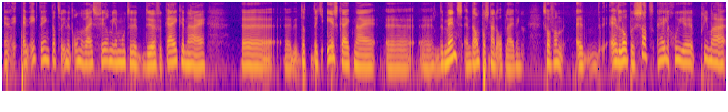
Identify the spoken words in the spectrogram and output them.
En, en ik denk dat we in het onderwijs veel meer moeten durven kijken naar uh, dat, dat je eerst kijkt naar uh, de mens en dan pas naar de opleiding. Zo van, er lopen zat hele goede, prima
